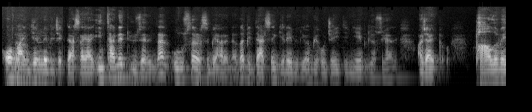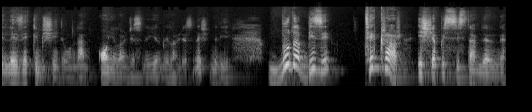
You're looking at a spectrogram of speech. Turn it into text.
online girilebilecek dersler. Yani internet üzerinden uluslararası bir arenada bir derse girebiliyor, bir hocayı dinleyebiliyorsun. Yani acayip pahalı ve lezzetli bir şeydi ondan 10 yıl öncesinde, 20 yıl öncesinde, şimdi değil. Bu da bizi tekrar iş yapış sistemlerini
